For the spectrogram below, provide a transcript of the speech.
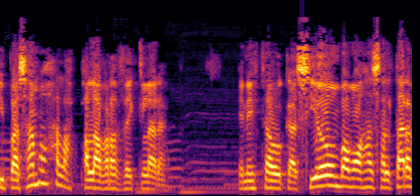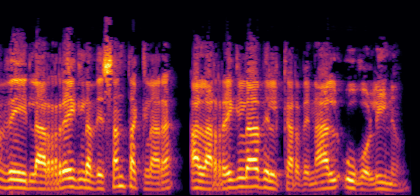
Y pasamos a las palabras de Clara. En esta ocasión vamos a saltar de la regla de Santa Clara a la regla del cardenal Ugolino.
